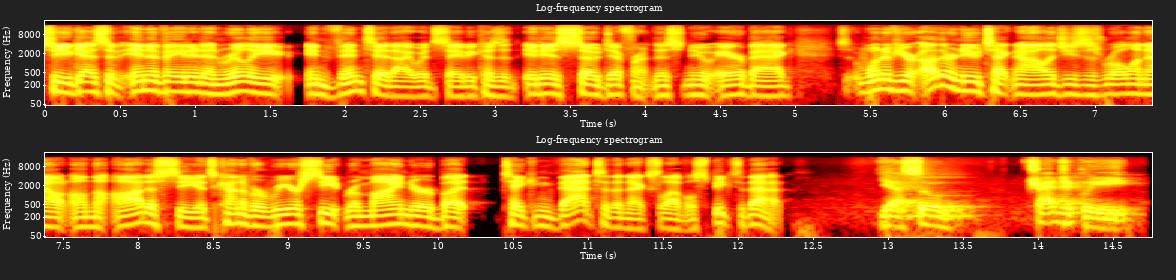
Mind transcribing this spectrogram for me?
So you guys have innovated and really invented, I would say, because it is so different. This new airbag. One of your other new technologies is rolling out on the Odyssey. It's kind of a rear seat reminder, but taking that to the next level. Speak to that. Yeah. So tragically,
